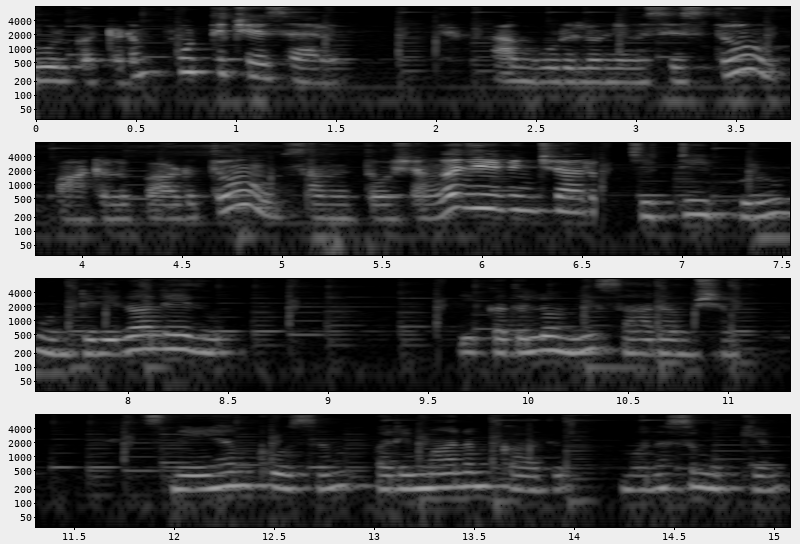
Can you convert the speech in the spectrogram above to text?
గూడు కట్టడం పూర్తి చేశారు. ఆ గూడులో నివసిస్తూ పాటలు పాడుతూ సంతోషంగా జీవించారు. చిట్టి ఇప్పుడు ఒంటరిగా లేదు. ఈ కథలోని సారాంశం. స్నేహం కోసం పరిమాణం కాదు మనసు ముఖ్యం.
